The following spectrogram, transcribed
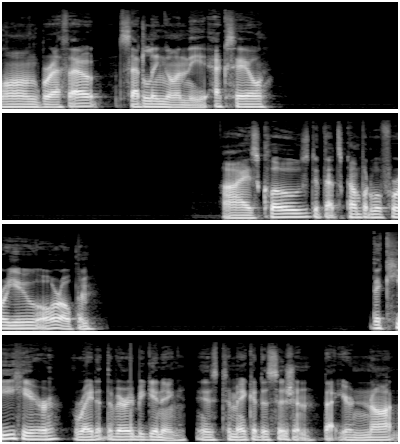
Long breath out, settling on the exhale. Eyes closed if that's comfortable for you, or open. The key here, right at the very beginning, is to make a decision that you're not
